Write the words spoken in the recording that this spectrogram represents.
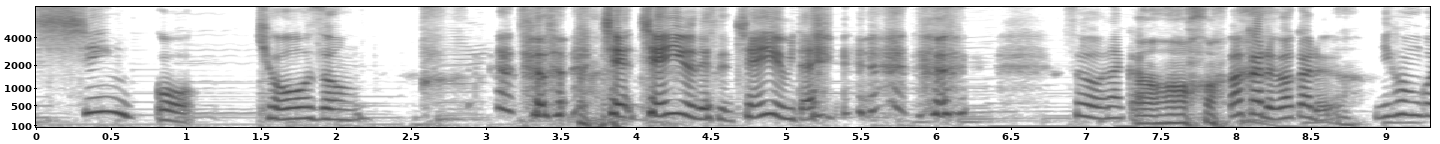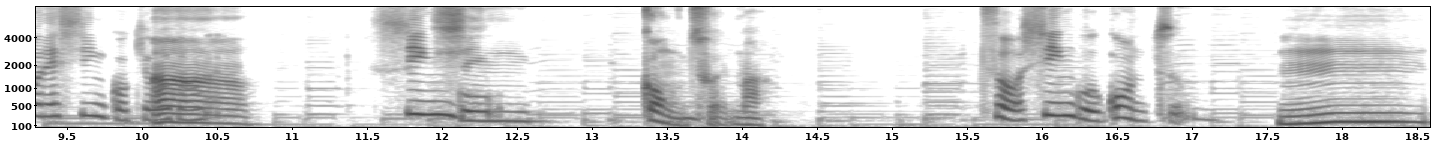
新古共存。そうそうチェチェンユーですね、チェンユーみたい。そう、なんか、哦，わかるわかるう。日本語で新古共存。嗯，新古新共存嘛。 そう、新古ゴンツ。嗯，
